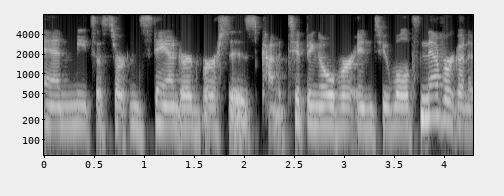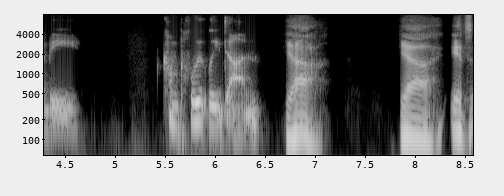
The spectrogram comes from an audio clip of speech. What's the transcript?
and meets a certain standard versus kind of tipping over into well it's never going to be completely done. Yeah. Yeah. It's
